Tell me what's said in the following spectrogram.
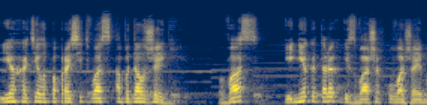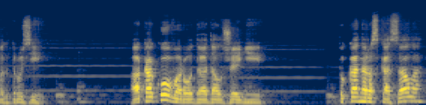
Я хотела попросить вас об одолжении. Вас и некоторых из ваших уважаемых друзей. А какого рода одолжении? Тукана рассказала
